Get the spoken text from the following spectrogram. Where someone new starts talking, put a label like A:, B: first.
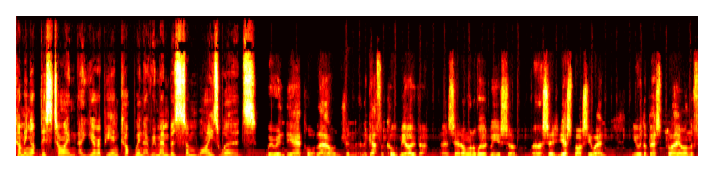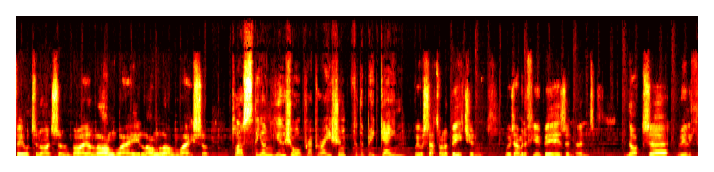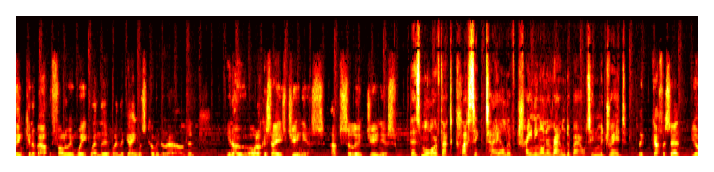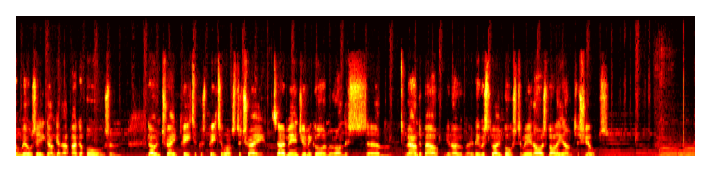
A: Coming up this time, a European Cup winner remembers some wise words.
B: We were in the airport lounge, and, and the gaffer called me over and said, I want a word with you, son. And I said, Yes, boss. He went, You were the best player on the field tonight, son, by a long way, long, long way, son.
A: Plus, the unusual preparation for the big game.
B: We were sat on a beach and we was having a few beers and, and not uh, really thinking about the following week when the when the game was coming around. And you know, all I can say is genius, absolute genius.
A: There's more of that classic tale of training on a roundabout in Madrid.
B: The gaffer said, "Young Millsy, go and get that bag of balls and." Go and train Peter because Peter wants to train. So me and Jimmy Gordon were on this um, roundabout, you know, and he was throwing balls to me and I was volleying them to Shilts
